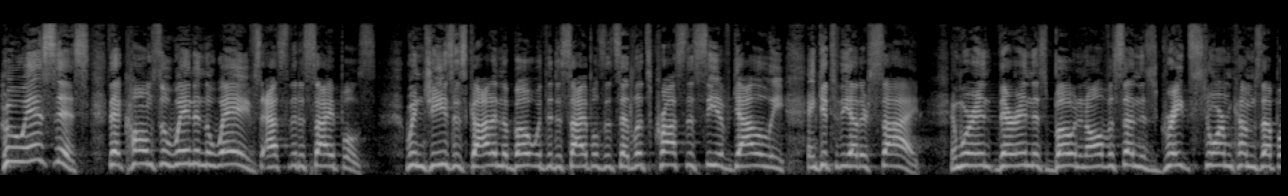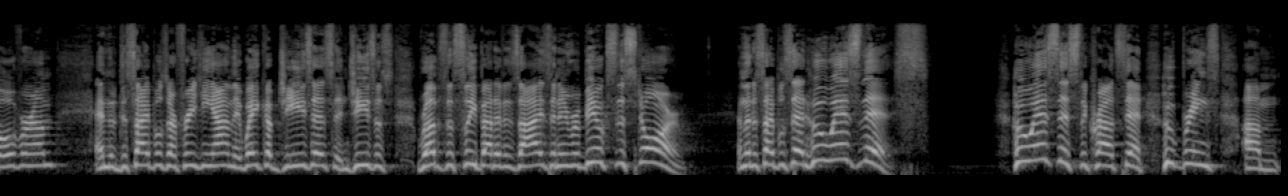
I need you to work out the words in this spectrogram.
Who is this that calms the wind and the waves? asked the disciples when Jesus got in the boat with the disciples and said, Let's cross the Sea of Galilee and get to the other side. And we're in, they're in this boat, and all of a sudden, this great storm comes up over them. And the disciples are freaking out, and they wake up Jesus, and Jesus rubs the sleep out of his eyes, and he rebukes the storm. And the disciples said, Who is this? Who is this, the crowd said, who brings um,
